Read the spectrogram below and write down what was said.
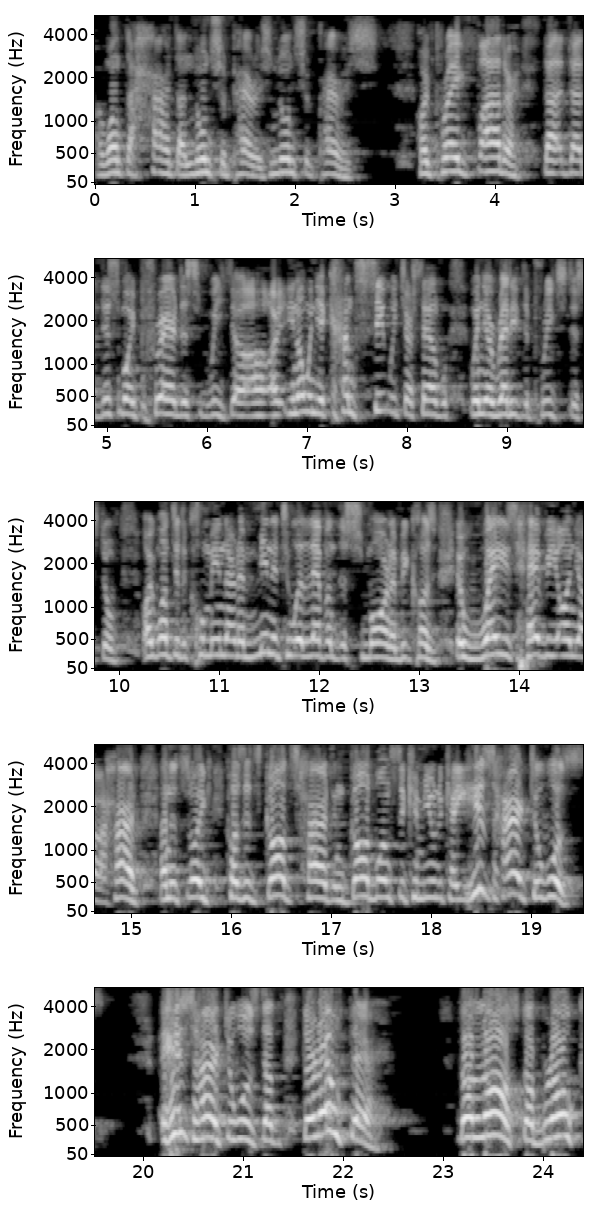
I want the heart that none should perish, none should perish. I pray, Father, that, that this is my prayer this week. Uh, you know, when you can't sit with yourself when you're ready to preach this stuff. I wanted to come in at a minute to 11 this morning because it weighs heavy on your heart. And it's like, because it's God's heart and God wants to communicate His heart to us. His heart to us that they're out there. They're lost. They're broke.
